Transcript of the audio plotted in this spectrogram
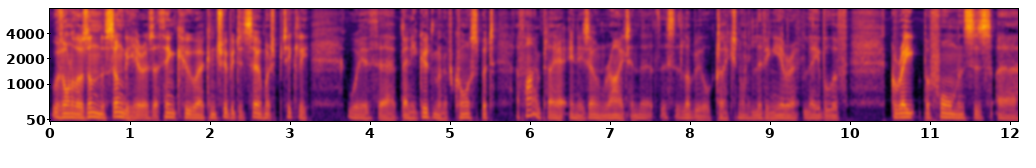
was one of those unsung heroes, I think, who uh, contributed so much, particularly with uh, Benny Goodman, of course, but a fine player in his own right. And the, this is a lovely little collection on the Living Era label of great performances uh,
